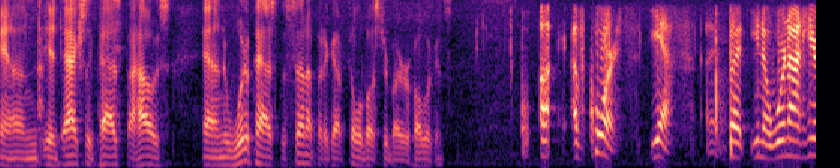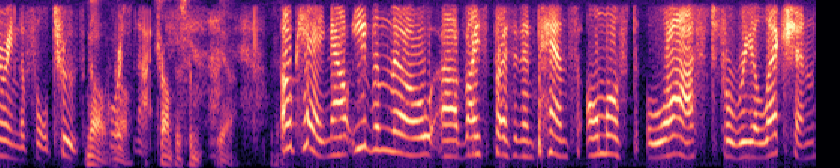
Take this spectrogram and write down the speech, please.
and it actually passed the House and would have passed the Senate, but it got filibustered by Republicans. Uh, of course, yes. But, you know, we're not hearing the full truth. No, of course no. not. Trump is, com- yeah. Okay, now even though uh, Vice President Pence almost lost for reelection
